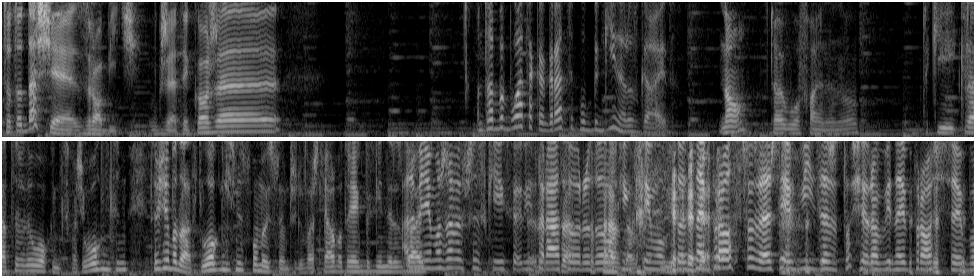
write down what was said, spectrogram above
to to da się zrobić w grze, tylko że. No to by była taka gra typu Beginner's Guide. no, To by było fajne, no. Taki kreatywny walking sim. Właśnie walking sim, to się bada, taki walking sim z pomysłem, czyli właśnie albo tak jak Beginner's Ale my Guide. nie możemy wszystkich literatur to do prawda. Walking Simów. To jest najprostsza rzecz. Ja widzę, że to się robi najprościej, bo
